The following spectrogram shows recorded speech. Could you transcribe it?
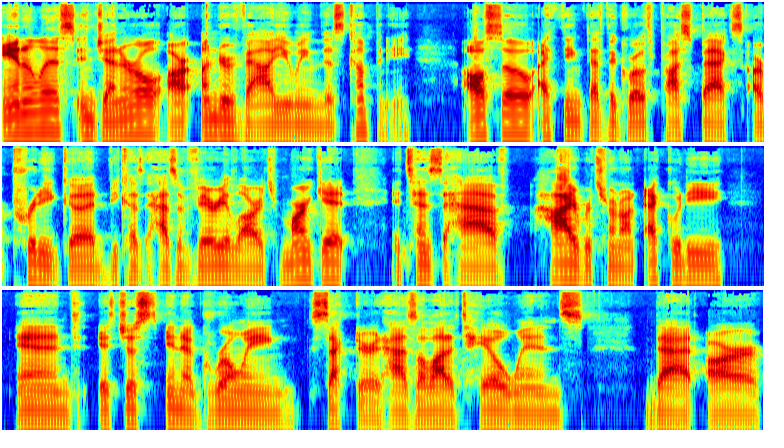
analysts in general are undervaluing this company. Also, I think that the growth prospects are pretty good because it has a very large market. It tends to have high return on equity and it's just in a growing sector. It has a lot of tailwinds that are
